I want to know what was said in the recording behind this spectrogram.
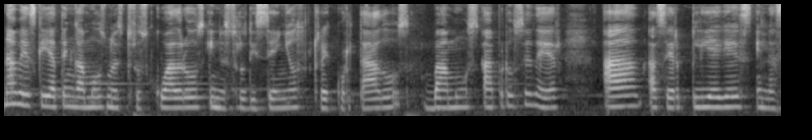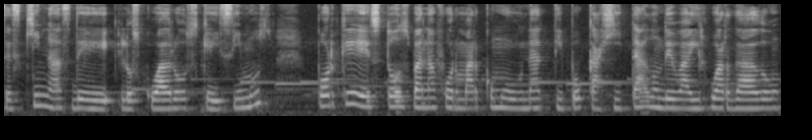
Una vez que ya tengamos nuestros cuadros y nuestros diseños recortados, vamos a proceder a hacer pliegues en las esquinas de los cuadros que hicimos porque estos van a formar como una tipo cajita donde va a ir guardado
